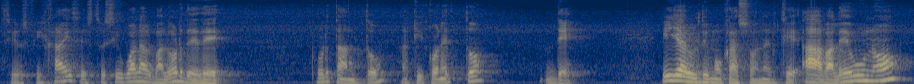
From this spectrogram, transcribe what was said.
Si os fijáis, esto es igual al valor de d. Por tanto, aquí conecto d. Y ya el último caso, en el que a vale 1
